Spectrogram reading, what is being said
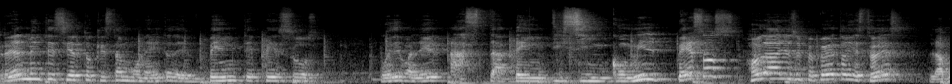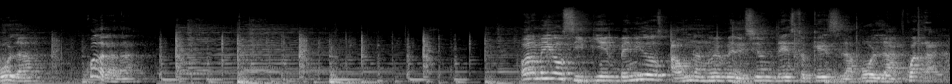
¿Realmente es cierto que esta monedita de 20 pesos puede valer hasta 25 mil pesos? Hola, yo soy Pepe Beto y esto es La Bola Cuadrada. Hola amigos y bienvenidos a una nueva edición de esto que es La Bola Cuadrada.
